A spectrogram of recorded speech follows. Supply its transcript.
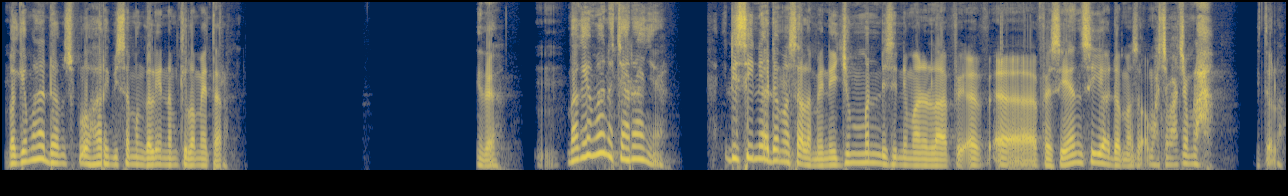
Bagaimana dalam 10 hari bisa menggali 6 km? Gitu. Hmm. Bagaimana caranya? Di sini ada masalah manajemen, di sini masalah efe- efe- eh, efisiensi, ada masalah macam-macam lah, gitu loh.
